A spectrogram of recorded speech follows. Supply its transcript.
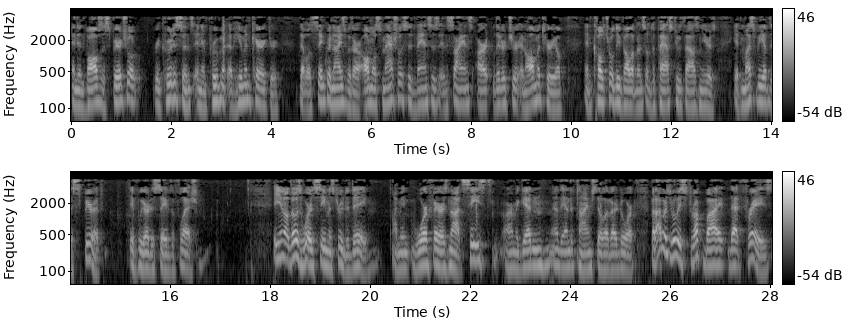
and involves a spiritual recrudescence and improvement of human character that will synchronize with our almost matchless advances in science, art, literature, and all material and cultural developments of the past 2,000 years. It must be of the Spirit if we are to save the flesh. You know, those words seem as true today. I mean, warfare has not ceased. Armageddon, at the end of time, still at our door. But I was really struck by that phrase.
